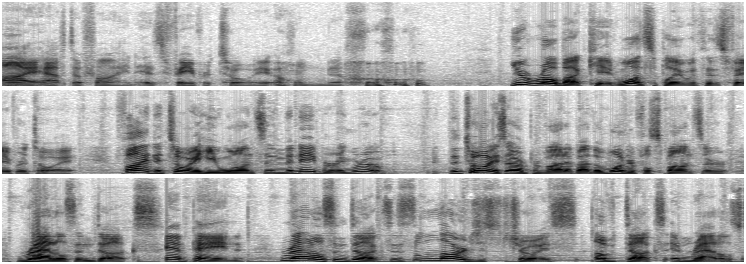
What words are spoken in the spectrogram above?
I have to find his favorite toy. Oh no. your robot kid wants to play with his favorite toy. Find a toy he wants in the neighboring room. The toys are provided by the wonderful sponsor, Rattles and Ducks. Campaign, Rattles and Ducks is the largest choice of ducks and rattles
